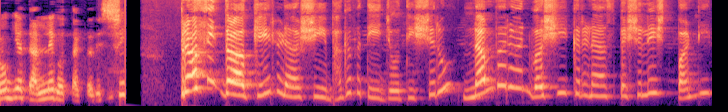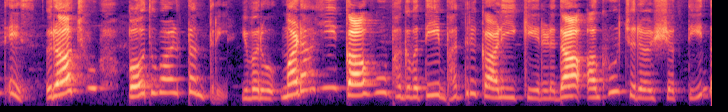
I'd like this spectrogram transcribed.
ಯೋಗ್ಯತೆ ಅಲ್ಲೇ ಗೊತ್ತಾಗ್ತದೆ. ಪ್ರಸಿದ್ಧ ಕೇರಳ ಶ್ರೀ ಭಗವತಿ ಜ್ಯೋತಿಷ್ಯರು ನಂಬರ್ ಒನ್ ವಶೀಕರಣ ಸ್ಪೆಷಲಿಸ್ಟ್ ಪಂಡಿತ್ ಎಸ್ ರಾಜು ಪೋದುವಾಳ್ ತಂತ್ರಿ. ಇವರು ಮಡಾಯಿ ಕಾವು ಭಗವತಿ ಭದ್ರಕಾಳಿ ಕೇರಳದ ಅಗೋಚರ ಶಕ್ತಿಯಿಂದ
